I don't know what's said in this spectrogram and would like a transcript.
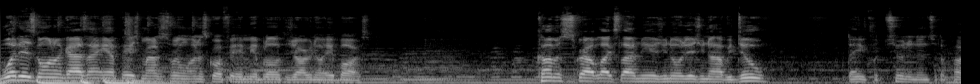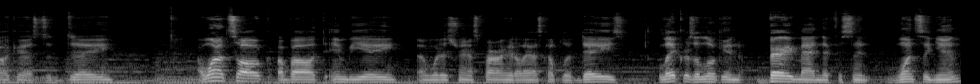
What is going on, guys? I am Page Miles 21 underscore fit. Hit me a blow because you already know eight bars. Comment, subscribe, like, slide me as you know what it is. You know how we do. Thank you for tuning into the podcast today. I want to talk about the NBA and what has transpired here the last couple of days. Lakers are looking very magnificent once again.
